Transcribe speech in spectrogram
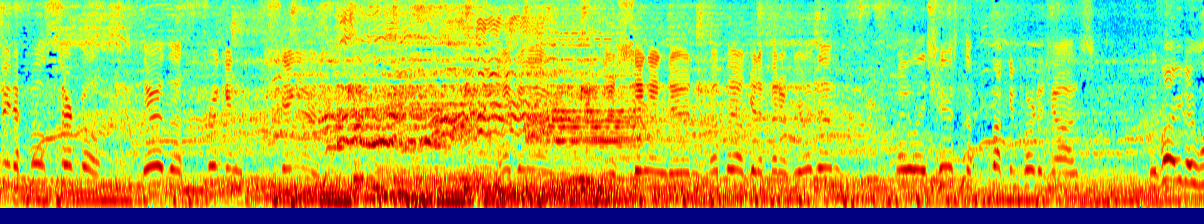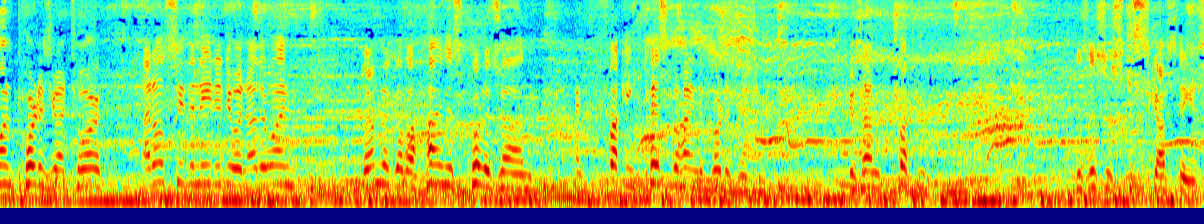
Made a full circle. They're the freaking singers. Look at them. They're singing, dude. Hopefully I'll get a better view of them. Anyways, here's the fucking Porta Johns. We've already done one Porta John tour. I don't see the need to do another one. But I'm gonna go behind this Porta John and fucking piss behind the Porta John. Because I'm fucking... Because This is disgusting as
